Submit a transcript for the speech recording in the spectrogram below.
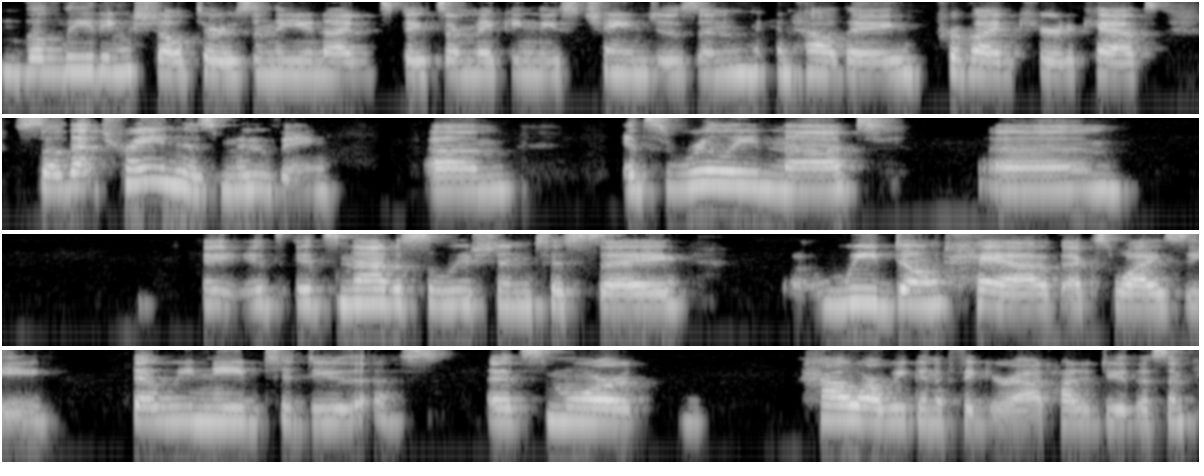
The leading shelters in the United States are making these changes in, in how they provide care to cats. So that train is moving. Um, it's really not um, it, it's not a solution to say we don't have XYZ that we need to do this. It's more how are we going to figure out how to do this and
